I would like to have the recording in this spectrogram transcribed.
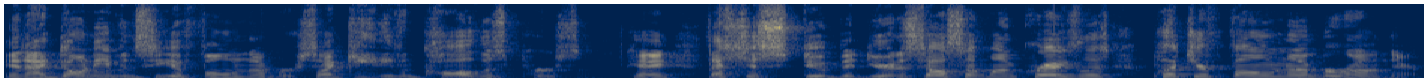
and I don't even see a phone number, so I can't even call this person, okay? That's just stupid. You're to sell something on Craigslist? Put your phone number on there.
